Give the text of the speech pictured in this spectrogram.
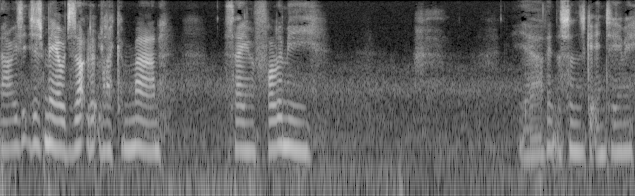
Now is it just me or does that look like a man saying follow me? Yeah, I think the sun's getting to me.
